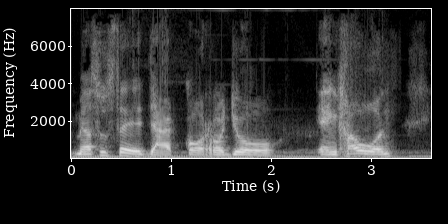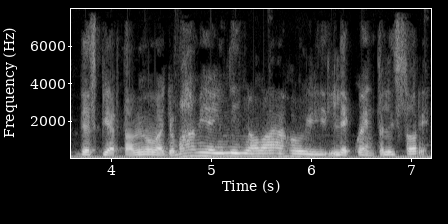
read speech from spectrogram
me asusté, ya corro yo en jabón, despierto a mi mamá. Yo, mami, hay un niño abajo y le cuento la historia.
